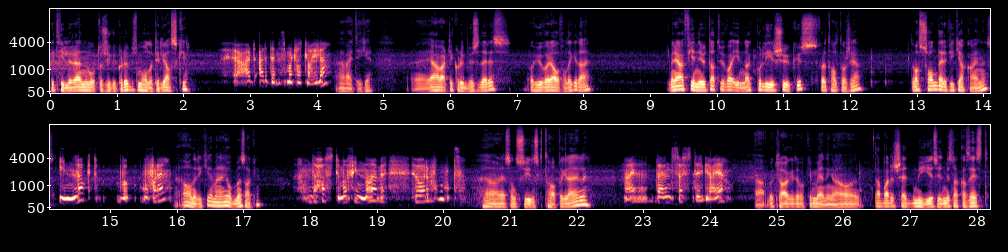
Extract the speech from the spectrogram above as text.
De tilhører en motorsykkelklubb som holder til i Asker. Ja, er, er det dem som har tatt Laila? Jeg veit ikke. Jeg har vært i klubbhuset deres, og hun var iallfall ikke der. Men jeg har funnet ut at hun var innlagt på Lier sjukehus for et halvt år siden. Det var sånn dere fikk jakka hennes. Innlagt? Hvorfor det? Jeg aner ikke, men jeg jobber med saken. Men det haster jo med å finne henne. Hun har det vondt. Ja, Er det sånn synsk tatergreie, eller? Nei, det er en søstergreie. Ja, Beklager, det var ikke meninga. Det har bare skjedd mye siden vi snakka sist.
